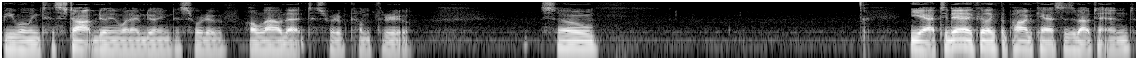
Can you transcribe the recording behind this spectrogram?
be willing to stop doing what I'm doing to sort of allow that to sort of come through. So, yeah, today I feel like the podcast is about to end.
